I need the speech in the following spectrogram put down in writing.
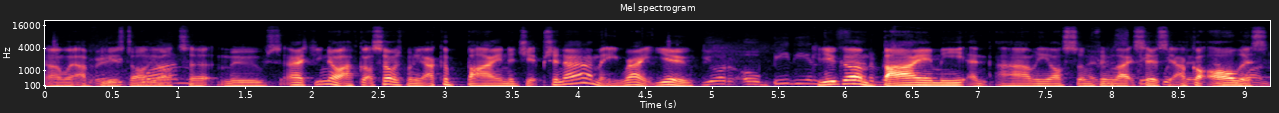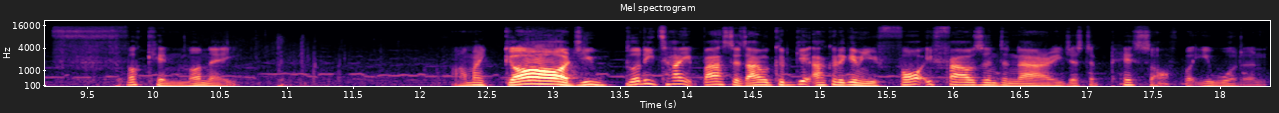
oh wait, I've Great used all one. your moves. Actually, no, I've got so much money. I could buy an Egyptian army. Right, you. Can you go and buy me an army or something like seriously? I've got all this fucking money. Oh my god, you bloody tight bastards! I could get, I could have given you forty thousand denarii just to piss off, but you wouldn't.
